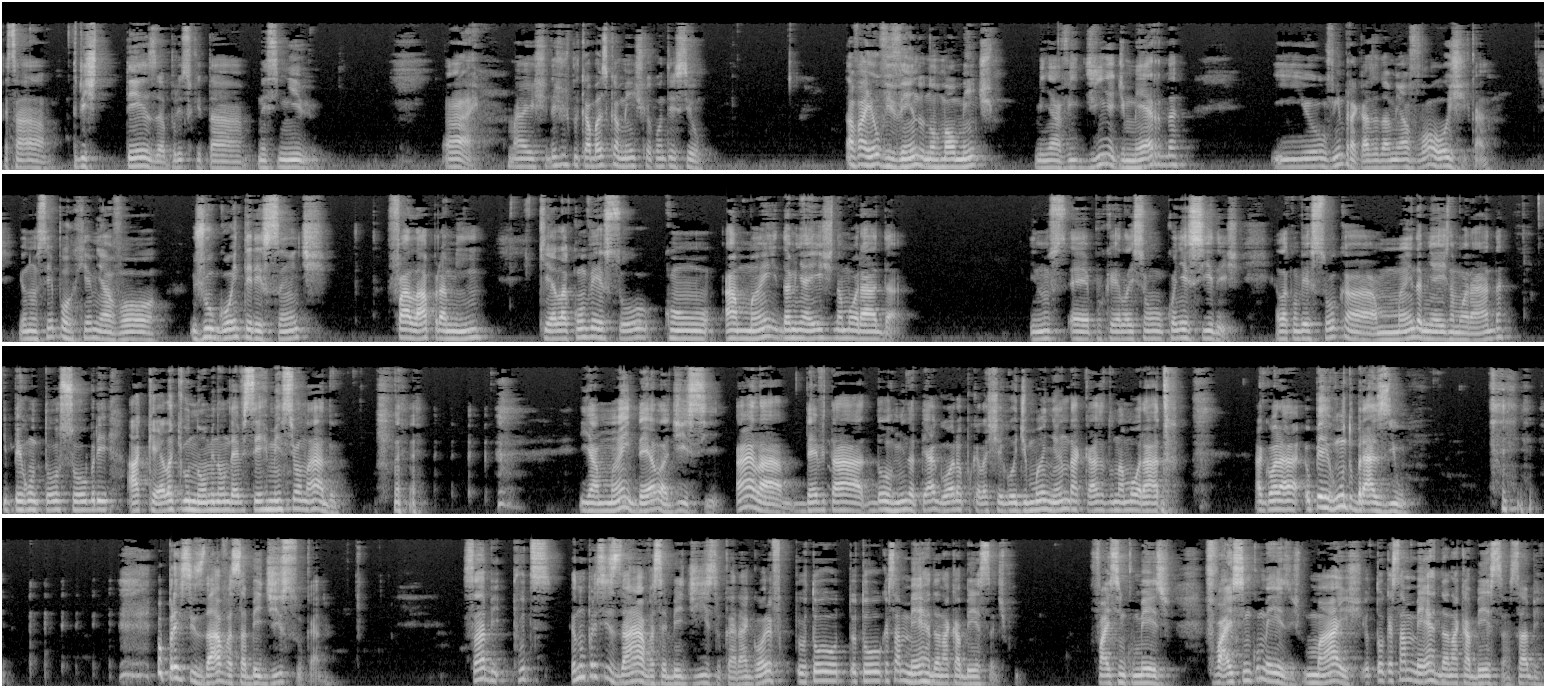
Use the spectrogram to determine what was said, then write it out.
essa tristeza, por isso que tá nesse nível. Ai, mas deixa eu explicar basicamente o que aconteceu. Tava eu vivendo normalmente minha vidinha de merda e eu vim para casa da minha avó hoje, cara. Eu não sei porque minha avó julgou interessante falar para mim que ela conversou com a mãe da minha ex-namorada. E não, é porque elas são conhecidas. Ela conversou com a mãe da minha ex-namorada e perguntou sobre aquela que o nome não deve ser mencionado. e a mãe dela disse: Ah, ela deve estar tá dormindo até agora porque ela chegou de manhã da casa do namorado. Agora, eu pergunto, Brasil. eu precisava saber disso, cara. Sabe? Putz, eu não precisava saber disso, cara. Agora eu, eu, tô, eu tô com essa merda na cabeça. Tipo, faz cinco meses. Faz cinco meses. Mas eu tô com essa merda na cabeça, sabe?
